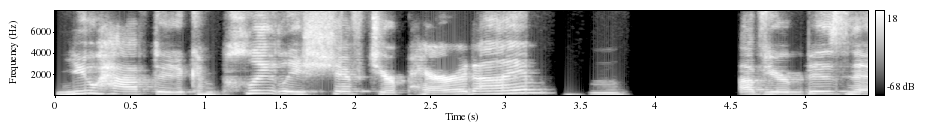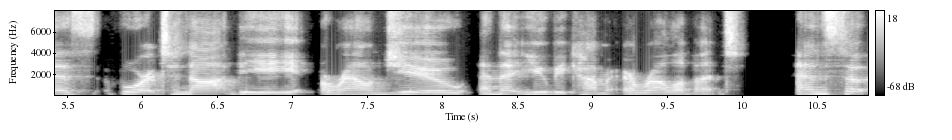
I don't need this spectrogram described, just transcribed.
you have to completely shift your paradigm mm-hmm of your business for it to not be around you and that you become irrelevant. And so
